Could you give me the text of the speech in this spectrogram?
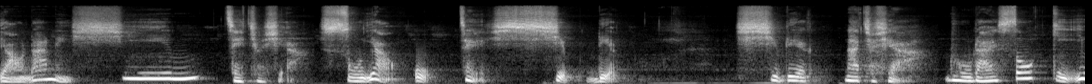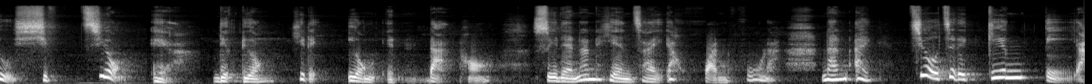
摇咱的心，这就是啊，需要有这实力。实力那就是啊，如来所具有十种的啊力量，迄个用的力吼。虽然咱现在要反复啦，咱爱。照这个经典啊，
